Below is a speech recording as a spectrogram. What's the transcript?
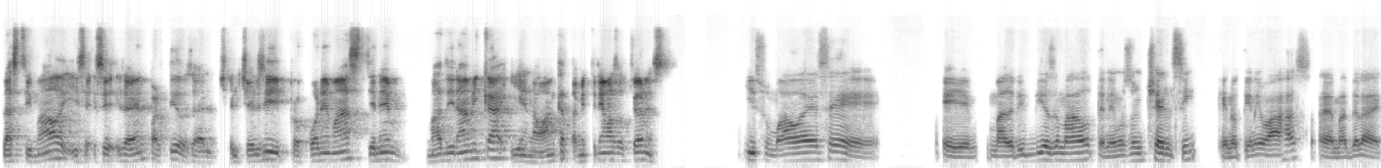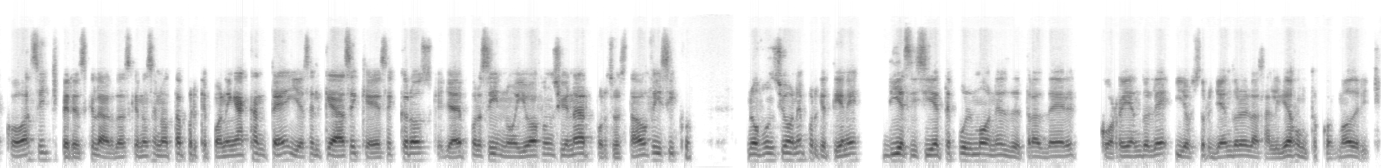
lastimado y se, se, ve en el partido. O sea, el, Chelsea propone más, tiene más dinámica y en la banca también tiene más opciones. Y sumado a ese eh, Madrid diezmado, tenemos un Chelsea que no tiene bajas, además de la de Kovacic, pero es que la verdad es que no se nota porque ponen a Kanté y es el que hace que ese cross, que ya de por sí no iba a funcionar por su estado físico, no funcione porque tiene 17 pulmones detrás de él corriéndole y obstruyéndole la salida junto con Modric.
